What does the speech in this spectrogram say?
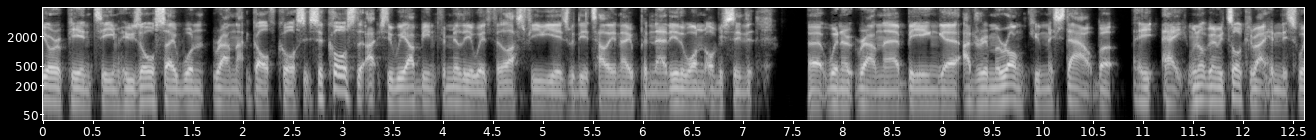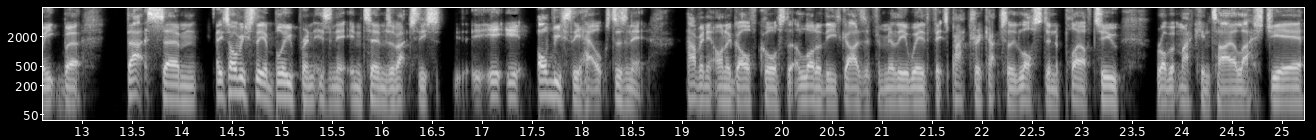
European team, who's also won around that golf course. It's a course that actually we have been familiar with for the last few years with the Italian Open there. The other one, obviously, uh, winner around there being uh, Adrian Meronk, who missed out. But hey, hey, we're not going to be talking about him this week. But that's um, it's obviously a blueprint, isn't it? In terms of actually, it, it obviously helps, doesn't it? Having it on a golf course that a lot of these guys are familiar with. Fitzpatrick actually lost in a playoff to Robert McIntyre last year.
